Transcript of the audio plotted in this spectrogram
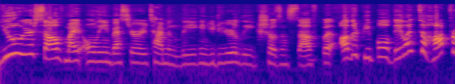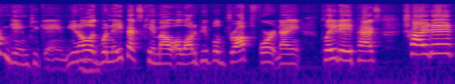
you yourself might only invest your time in league and you do your league shows and stuff, but other people they like to hop from game to game. You know, mm-hmm. like when Apex came out, a lot of people dropped Fortnite, played Apex, tried it,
